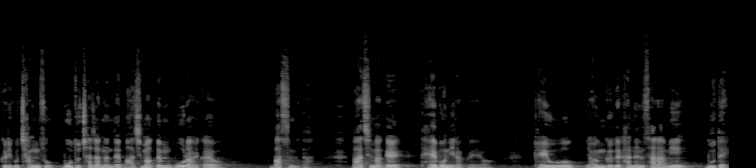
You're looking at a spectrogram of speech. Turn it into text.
그리고 장소 모두 찾았는데 마지막은 뭐라 할까요? 맞습니다. 마지막을 대본이라고 해요. 배우, 연극을 하는 사람이 무대,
